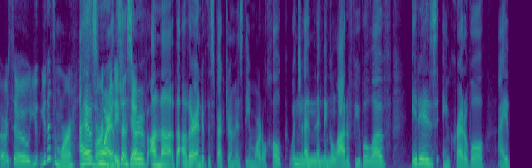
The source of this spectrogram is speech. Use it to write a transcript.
All right, so you you got some more. I have some more. It's recommendations. sort Yeah. of on the, the other end of the spectrum is the Immortal Hulk, which I, I think a mm. lot of people love. It is incredible. I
